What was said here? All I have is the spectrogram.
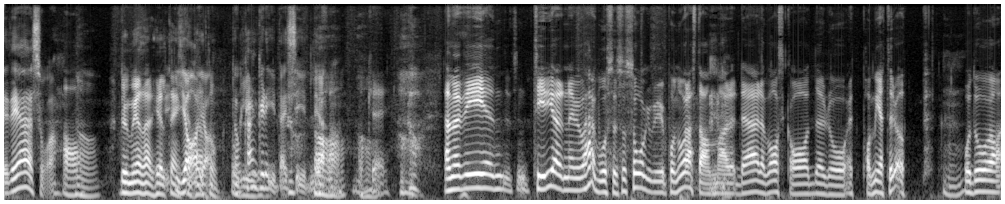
det, det är så. ja. ja. Ja. Du menar helt enkelt Ja, att ja. de, De, kan glida i sidled. Ja, va? ja. Men vi, tidigare när vi var här Bosse så såg vi på några stammar där det var skador då ett par meter upp. Mm. Och då eh,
